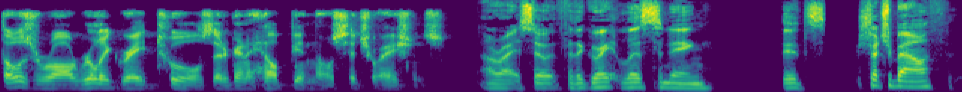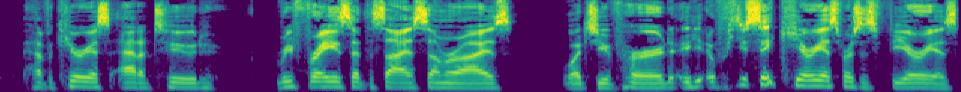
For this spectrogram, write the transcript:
Those are all really great tools that are going to help you in those situations. All right. So for the great listening, it's shut your mouth, have a curious attitude, rephrase, synthesize, summarize what you've heard. If you say curious versus furious,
